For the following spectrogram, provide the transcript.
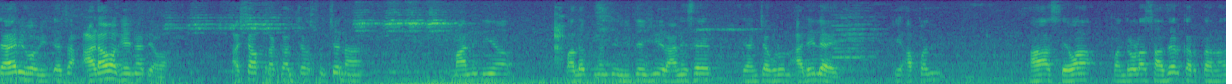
तयारी व्हावी त्याचा आढावा घेण्यात यावा. अशा प्रकारच्या सूचना माननीय पालकमंत्री नितेशजी राणेसाहेब यांच्याकडून आलेल्या आहेत की आपण हा सेवा पंधरवडा साजर करताना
